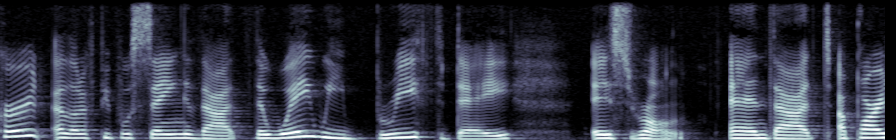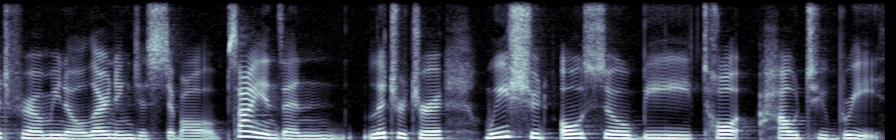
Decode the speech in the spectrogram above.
heard a lot of people saying that the way we breathe today is wrong. And that apart from, you know, learning just about science and literature, we should also be taught how to breathe.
